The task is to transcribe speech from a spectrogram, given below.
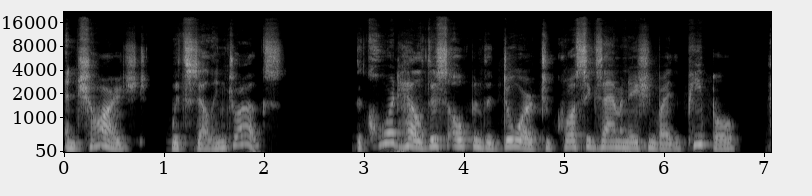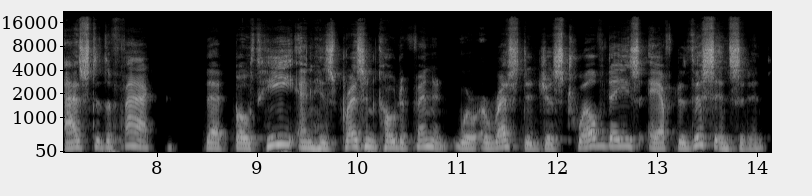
and charged with selling drugs. The court held this opened the door to cross examination by the people as to the fact that both he and his present co defendant were arrested just 12 days after this incident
